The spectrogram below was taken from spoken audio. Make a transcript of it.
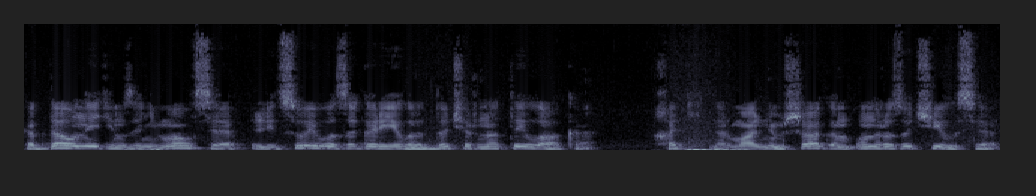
Когда он этим занимался, лицо его загорело до черноты лака. Ходить нормальным шагом он разучился,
